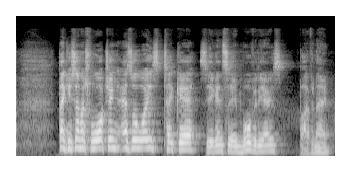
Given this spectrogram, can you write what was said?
Thank you so much for watching. As always, take care. See you again soon. More videos. Bye for now.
